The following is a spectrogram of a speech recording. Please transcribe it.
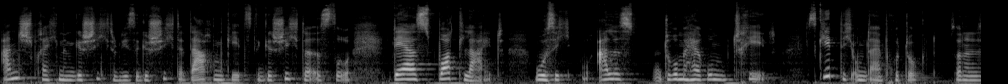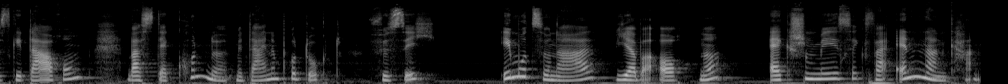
ansprechenden Geschichte und diese Geschichte, darum geht es. Die Geschichte ist so der Spotlight, wo sich alles drumherum dreht. Es geht nicht um dein Produkt, sondern es geht darum, was der Kunde mit deinem Produkt für sich emotional, wie aber auch ne, actionmäßig verändern kann.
